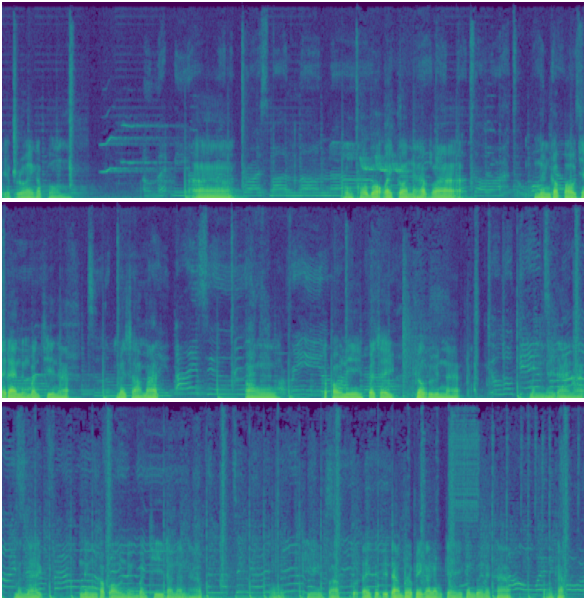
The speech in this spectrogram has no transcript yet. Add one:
เรียบร้อยครับผมอ่า ผมขอบอกไว้ก่อนนะครับว่าหนึ่งกระเป๋าใช้ได้หนึ่งบัญชีนะฮะไม่สามารถเอากระเป๋านี้ไปใส่เครื่องอื่นนะฮะมันไม่ได้นะฮะมันได้หนึ่งกระเป๋าหนึ่งบัญชีเท่านั้นนะครับ โอเคฝากกดไลค์กดติดตามเพื่อเป็นกำลังใจให้กันด้วยนะครับขอบคุณครับ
